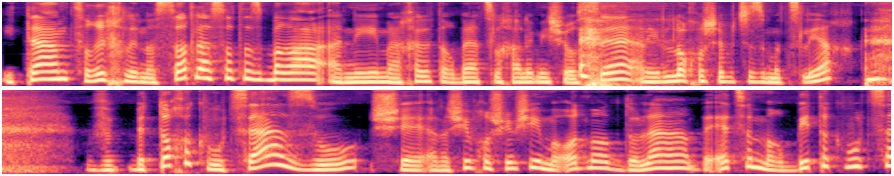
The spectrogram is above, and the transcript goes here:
איתם צריך לנסות לעשות הסברה, אני מאחלת הרבה הצלחה למי שעושה, אני לא חושבת שזה מצליח. ובתוך הקבוצה הזו, שאנשים חושבים שהיא מאוד מאוד גדולה, בעצם מרבית הקבוצה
